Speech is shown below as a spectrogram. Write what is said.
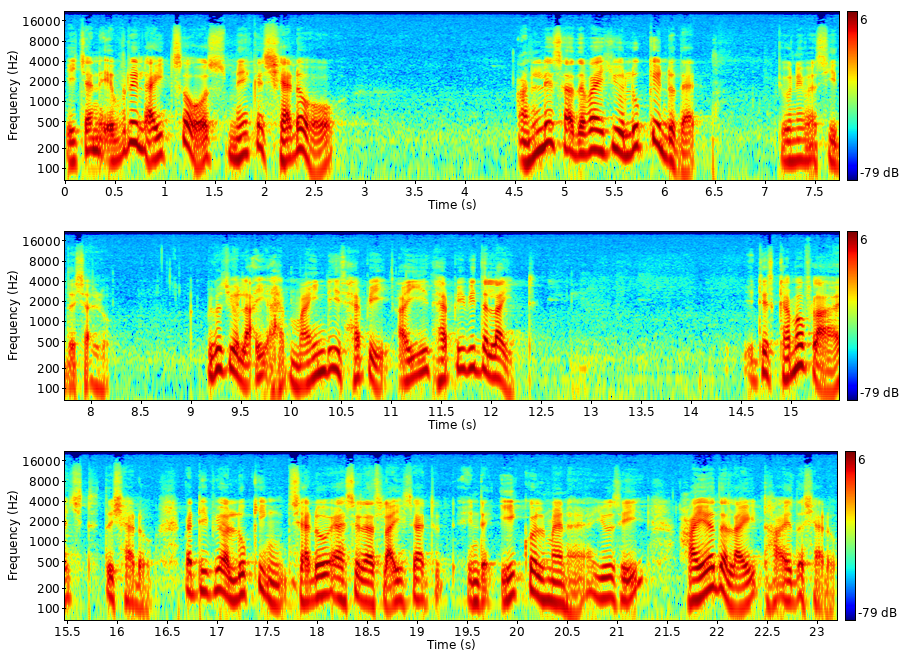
Each and every light source make a shadow unless otherwise you look into that, you never see the shadow. Because your mind is happy, eye is happy with the light. It is camouflaged, the shadow. But if you are looking shadow as well as light at in the equal manner, you see higher the light, higher the shadow.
